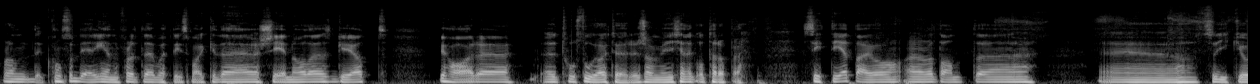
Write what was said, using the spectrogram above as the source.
hvordan konsolideringen innenfor dette wetlease-markedet skjer nå. Det er gøy at vi har eh, to store aktører som vi kjenner godt her oppe. CityJet er jo eh, blant annet Så gikk jo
